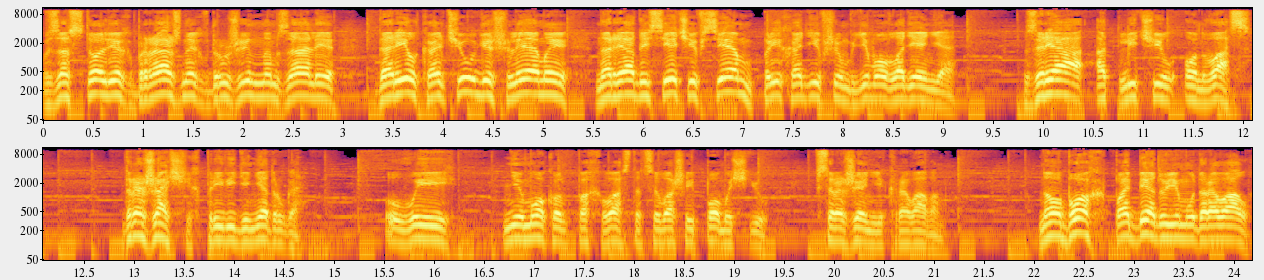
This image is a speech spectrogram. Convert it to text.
в застольях бражных в дружинном зале дарил кольчуги, шлемы, наряды сечи всем, приходившим в его владения. Зря отличил он вас, дрожащих при виде недруга. Увы, не мог он похвастаться вашей помощью в сражении кровавом. Но Бог победу ему даровал,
